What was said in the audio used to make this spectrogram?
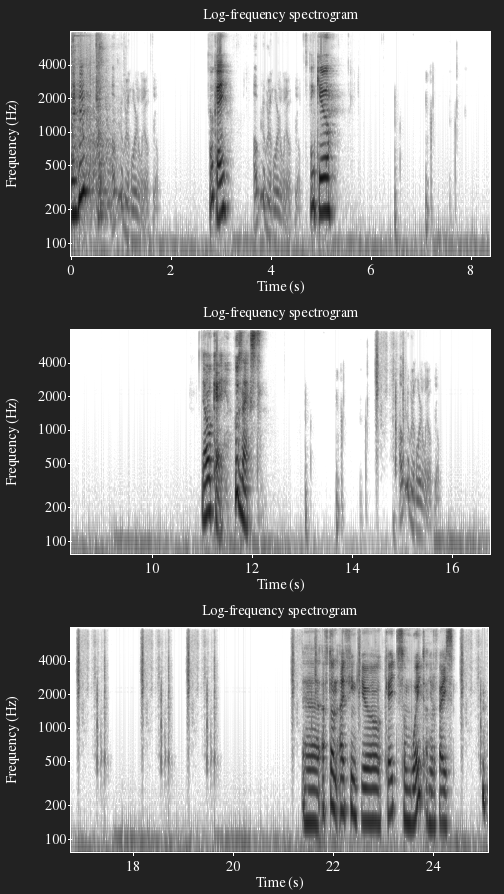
Mm-hmm. Okay. Thank you. Okay, who's next? Uh, Afton, I think you gained some weight on your face.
